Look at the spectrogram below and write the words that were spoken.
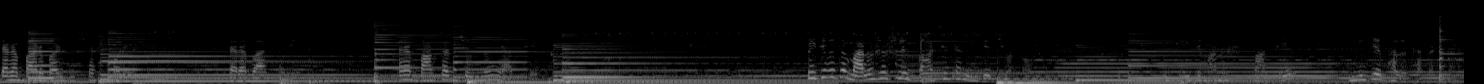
তারা বারবার বিশ্বাস করে, তারা বাঁচবে, তারা বাঁচার জন্যই আছে। পৃথিবীতে মানুষ আসলে বাঁচে তার নিজের জন্য। পৃথিবীতে মানুষ বাঁচে নিজের ভালো থাকার জন্য।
